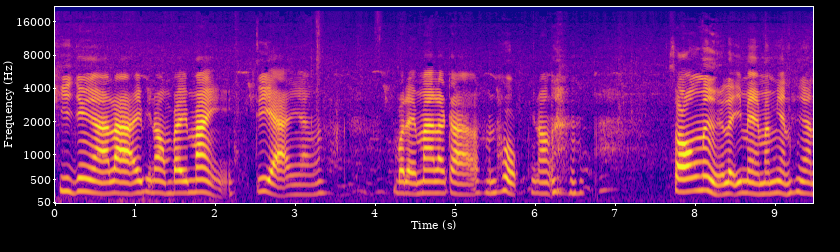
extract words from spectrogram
ขี้เหงื่อลายพี่น้องใบไม้ เตี้ยยังบ่ได้มาแล้วก็มันหกพี่น้องสองมือเลยอีแม่มาเมียนเฮือน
